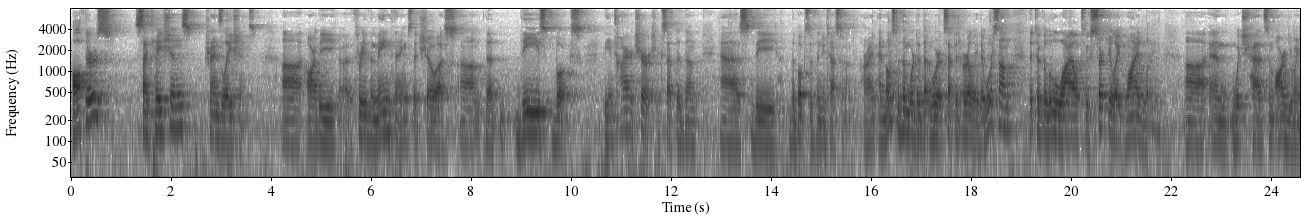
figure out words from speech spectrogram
authors, citations, translations uh, are the uh, three of the main things that show us um, that these books, the entire church accepted them as the, the books of the New Testament. All right, and most of them were, were accepted early. There were some that took a little while to circulate widely uh, and which had some arguing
